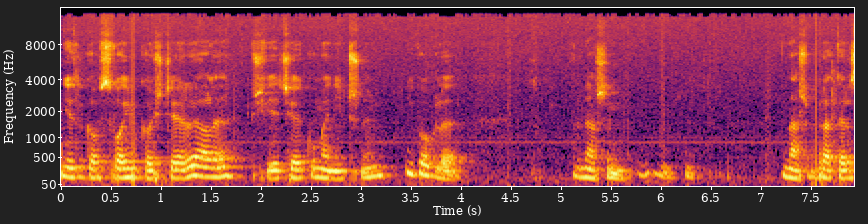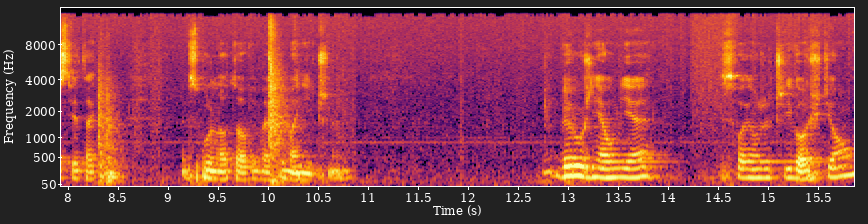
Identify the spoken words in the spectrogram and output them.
nie tylko w swoim kościele, ale w świecie ekumenicznym i w ogóle w naszym, w naszym braterstwie takim wspólnotowym, ekumenicznym. Wyróżniał mnie swoją życzliwością,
